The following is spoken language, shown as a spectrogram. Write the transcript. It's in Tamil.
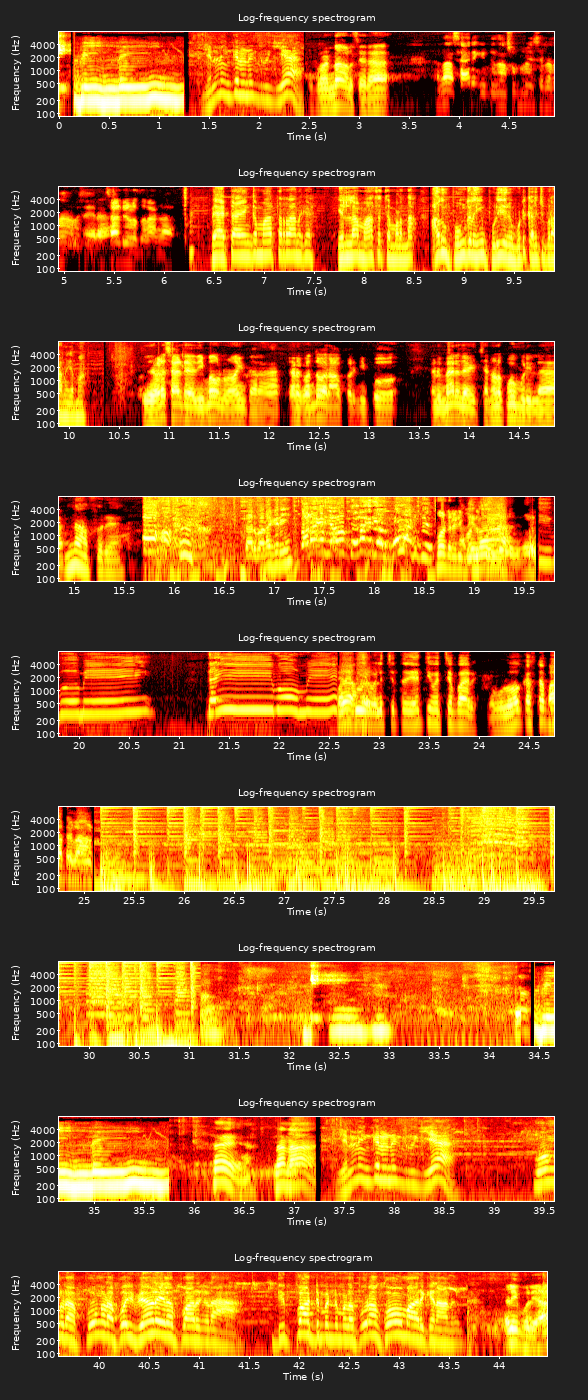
என்ன இங்க நின்னுட்டு இருக்கிய அப்புறம் என்ன வேலை செய்யற அதான் சாரி கிட்ட தான் சூப்பர்வைசர் தான் வேலை செய்யறேன் சாலரி எவ்வளவு தராங்க? பேட்டா எங்க மாத்துறானுங்க? எல்லாம் மாச சம்பளம் தான். அதுவும் பொங்கலையும் புளியரையும் போட்டு கழிச்சு போறானுங்கம்மா. இதை விட சேலரி அதிகமா ஒன்று வாங்கி தரேன். எனக்கு வந்து ஒரு ஆஃபர் நீ போ. எனக்கு மேரேஜ் ஆயிடுச்சு என்னால போக முடியல. என்ன ஆஃபர் சார் வடகரி. அமௌண்ட் ரெடி பண்ணி சொல்லு. தெய்வமே தெய்வமே. வெளிச்சத்தை ஏத்தி வச்ச பாரு. எவ்வளவு கஷ்டப்பட்டலாம் என்ன இங்க நின்னுட்டு இருக்கிய போங்கடா போங்கடா போய் வேலையில பாருங்கடா. டிபார்ட்மெண்ட் மேல பூரா கோவமா இருக்கேன் நானு. வெளியே போலியா?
